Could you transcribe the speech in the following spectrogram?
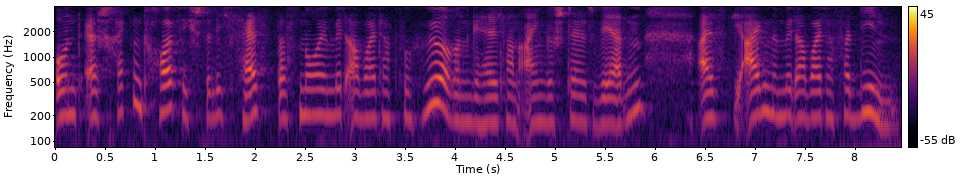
Und erschreckend häufig stelle ich fest, dass neue Mitarbeiter zu höheren Gehältern eingestellt werden, als die eigenen Mitarbeiter verdienen,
